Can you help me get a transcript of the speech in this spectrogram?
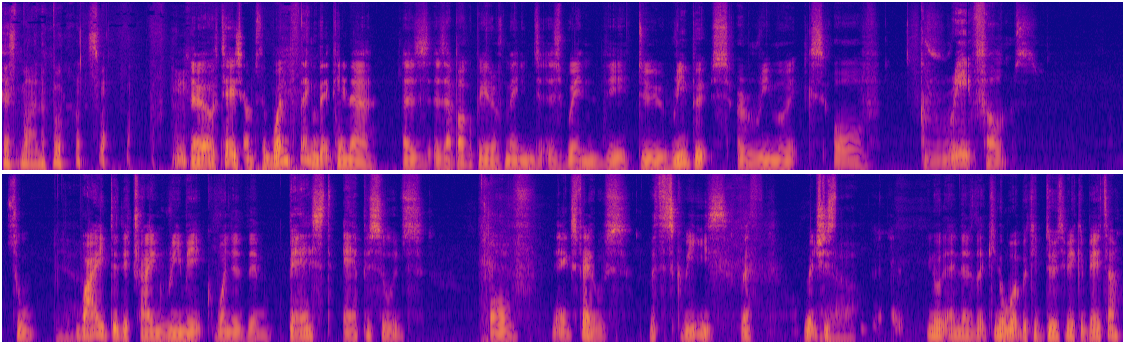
it's my number one as well. now, I'll tell you something. One thing that kind of is is a bugbear of mine is when they do reboots or remakes of great films. So yeah. why do they try and remake one of the best episodes of the X Files with Squeeze, with which is yeah. you know, and they're like, you know what we could do to make it better?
